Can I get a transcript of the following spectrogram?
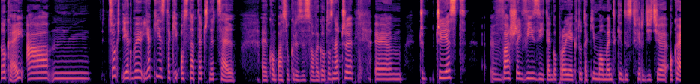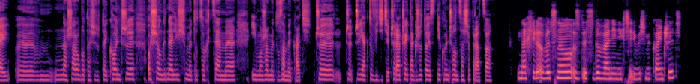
Okej, okay, a mm, co, jakby, jaki jest taki ostateczny cel E, kompasu kryzysowego. To znaczy, czy, czy jest w waszej wizji tego projektu taki moment, kiedy stwierdzicie, ok, nasza robota się tutaj kończy, osiągnęliśmy to, co chcemy i możemy to zamykać? Czy, czy, czy jak to widzicie? Czy raczej tak, że to jest niekończąca się praca? Na chwilę obecną zdecydowanie nie chcielibyśmy kończyć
